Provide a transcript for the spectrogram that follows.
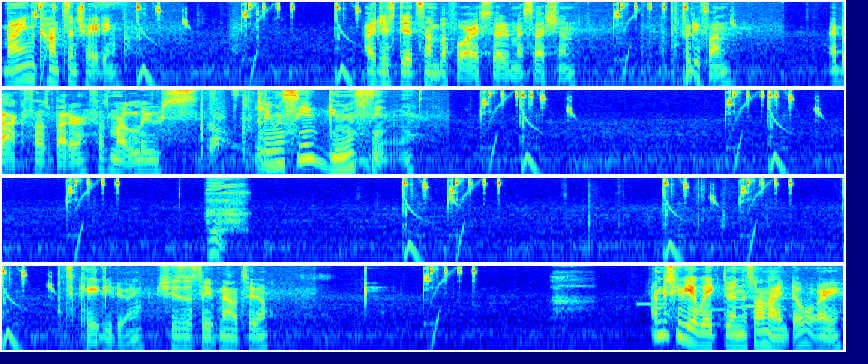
Mind concentrating. I just did some before I started my session. It's Pretty fun. My back feels better. Feels more loose. Loosey Katie doing? She's asleep now too. I'm just gonna be awake doing this all night. Don't worry.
